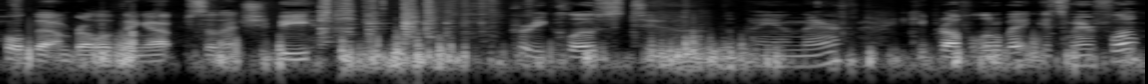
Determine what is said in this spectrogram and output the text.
hold the umbrella thing up. So that should be pretty close to the pan there. Keep it off a little bit, get some airflow.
